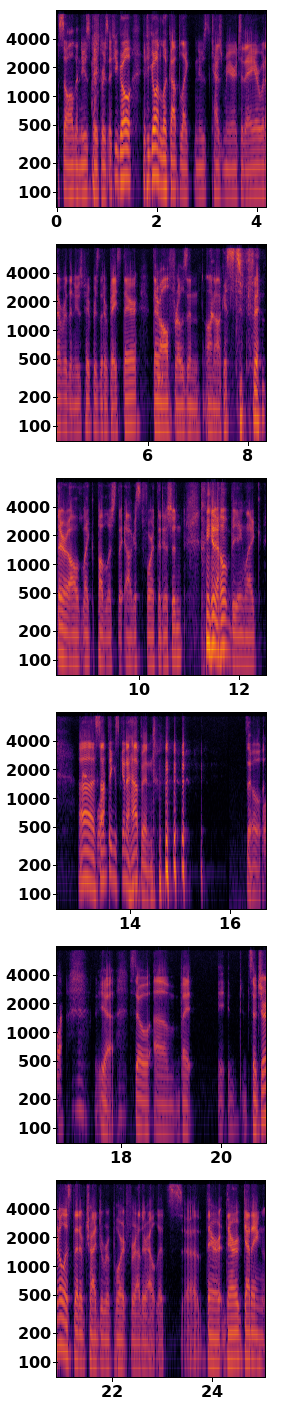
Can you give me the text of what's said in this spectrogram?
So all the newspapers, if you go if you go and look up like News Kashmir Today or whatever, the newspapers that are based there, they're all frozen on August 5th. They're all like published the August 4th edition, you know, being like uh, something's gonna happen. so yeah. So um, but so journalists that have tried to report for other outlets, uh, they're they're getting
